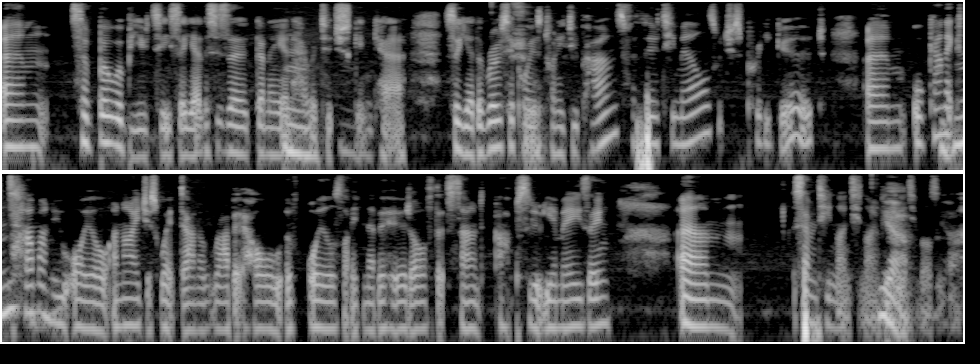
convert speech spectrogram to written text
Um. So Boa Beauty. So yeah, this is a Ghanaian Mm. heritage skincare. So yeah, the rosehip oil is twenty two pounds for thirty mils, which is pretty good. Um, organic Mhm. tamanu oil, and I just went down a rabbit hole of oils that I'd never heard of that sound absolutely amazing. Um, seventeen ninety nine for Yeah. thirty mils of that.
